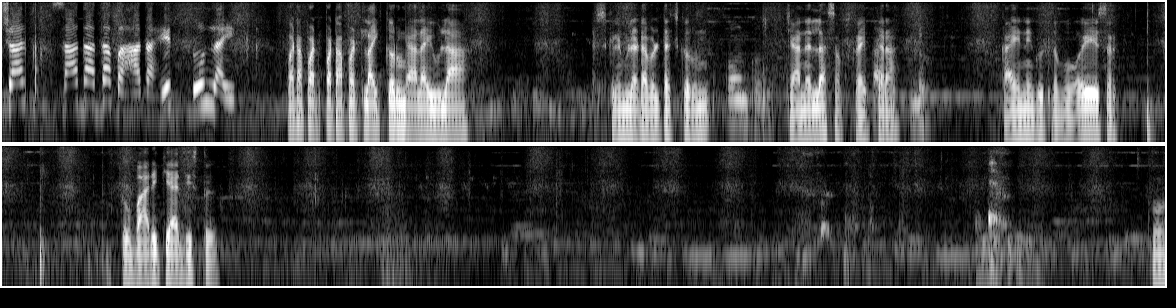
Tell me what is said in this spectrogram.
चार सात आता पाहत आहेत. दोन लाईक पटापट पटापट लाईक करून घ्या लाईव्हला स्क्रीनला डबल टच करून चॅनलला सबस्क्राईब करा. काही नाही गुतलं भाऊ. ए सर तो बारीक या दिसतो कोण?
